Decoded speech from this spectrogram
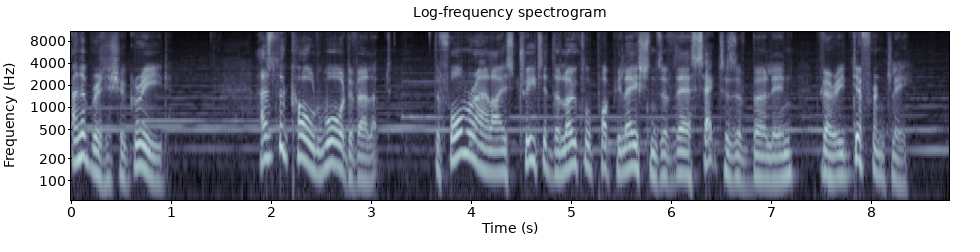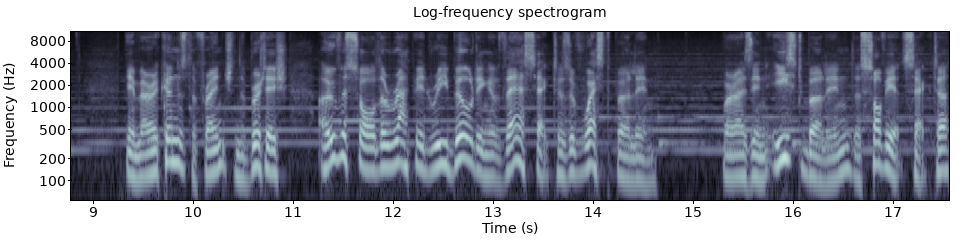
and the British agreed. As the Cold War developed, the former Allies treated the local populations of their sectors of Berlin very differently. The Americans, the French, and the British oversaw the rapid rebuilding of their sectors of West Berlin whereas in East Berlin, the Soviet sector,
